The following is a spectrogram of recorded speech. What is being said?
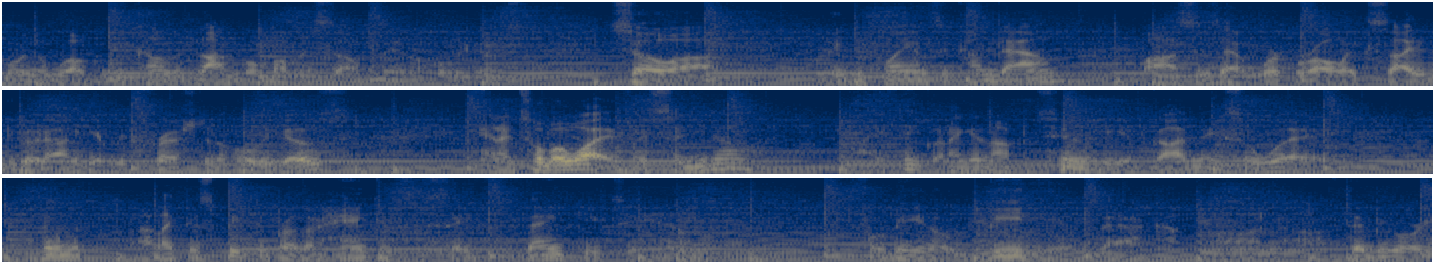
more than welcome to come. If not, I'm going by myself in the Holy Ghost." So uh, made the plans to come down. Bosses at work were all excited to go down and get refreshed in the Holy Ghost. And I told my wife, I said, you know, I think when I get an opportunity, if God makes a way, I think I'm- I'd like to speak to Brother Hankins to say thank you to him for being obedient back on uh, February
